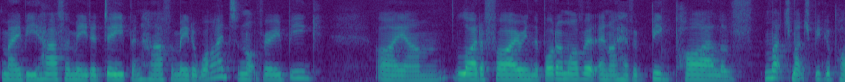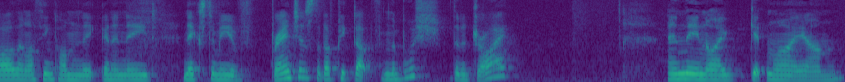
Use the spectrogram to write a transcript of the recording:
maybe half a metre deep and half a metre wide, so not very big. I um, light a fire in the bottom of it, and I have a big pile of much much bigger pile than I think I'm ne- going to need next to me of branches that I've picked up from the bush that are dry. And then I get my um,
